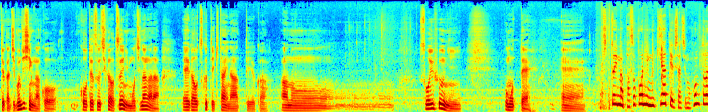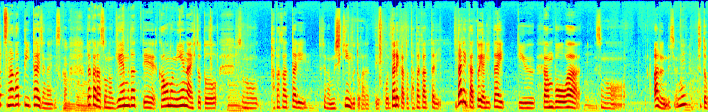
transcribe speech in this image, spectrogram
ていうか自分自身がこう肯定する力を常に持ちながら映画を作っていきたいなっていうかあのそういうふうに思って、えきっと今パソコンに向き合ってる人たちも本当はつながっていたいじゃないですか、だからそのゲームだって顔の見えない人とその戦ったり例えば虫キングとかだってこう誰かと戦ったり誰かとやりたいっていう願望はそのあるんですよね。ちょっと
